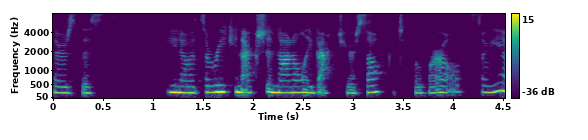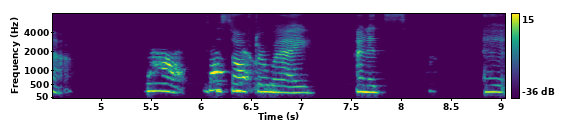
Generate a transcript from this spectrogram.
there's this you know it's a reconnection not only back to yourself but to the world. So yeah. Yeah it's a softer way and it's eh,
